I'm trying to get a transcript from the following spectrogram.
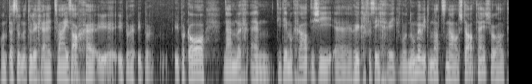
Und das tut natürlich äh, zwei Sachen über, über, übergehen, nämlich ähm, die demokratische äh, Rückversicherung, die du nur mit dem Nationalstaat hast, wo halt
